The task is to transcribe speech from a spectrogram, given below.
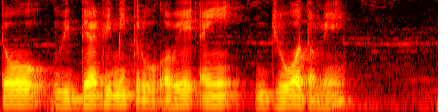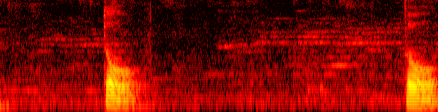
તો વિદ્યાર્થી મિત્રો, હવે અહીં જુઓ તમે. તો તો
